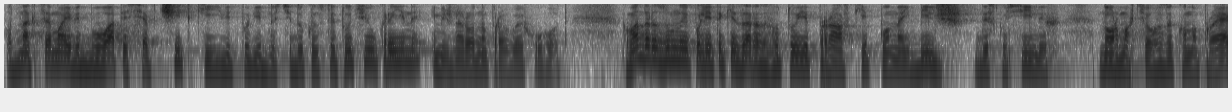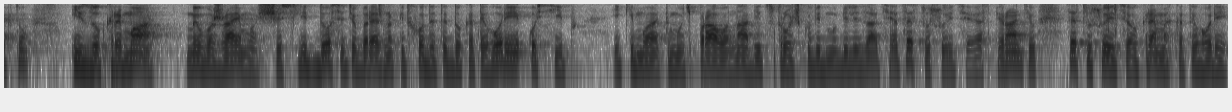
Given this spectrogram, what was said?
Однак це має відбуватися в чіткій відповідності до Конституції України і міжнародно-правових угод. Команда розумної політики зараз готує правки по найбільш дискусійних нормах цього законопроекту. І, зокрема, ми вважаємо, що слід досить обережно підходити до категорії осіб, які матимуть право на відстрочку від мобілізації. А це стосується і аспірантів, це стосується окремих категорій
